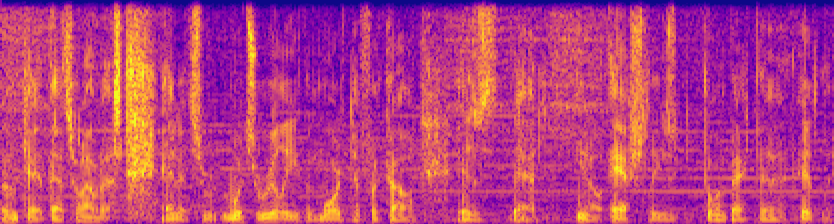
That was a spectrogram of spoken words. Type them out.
Okay, that's what I miss. And it's what's really even more difficult is that you know Ashley's going back to Italy,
